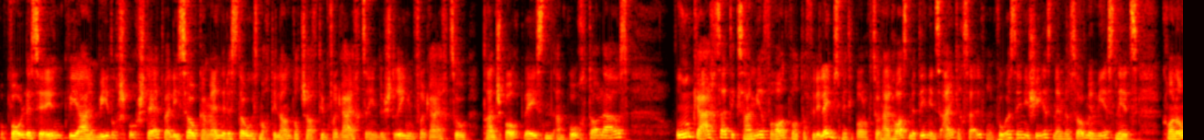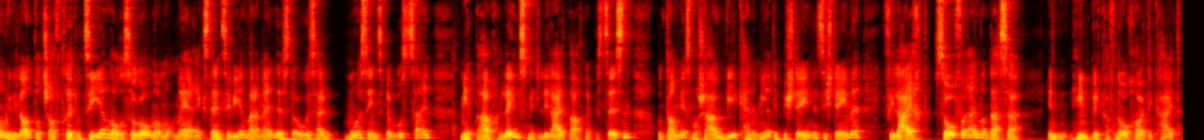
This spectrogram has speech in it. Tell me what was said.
Obwohl das ja irgendwie auch im Widerspruch steht, weil ich sage, am Ende des Tages macht die Landwirtschaft im Vergleich zur Industrie, im Vergleich zu Transportwesen am Bruchteil aus. Und gleichzeitig sind wir verantwortlich für die Lebensmittelproduktion. Das heißt, wir denen uns eigentlich selber im Fuß schießen, wenn wir sagen, wir müssen jetzt, keine Ahnung, die Landwirtschaft reduzieren oder sogar noch mehr extensivieren, weil am Ende des Tages halt muss uns bewusst sein, wir brauchen Lebensmittel, die Leute brauchen etwas zu essen und dann müssen wir schauen, wie können wir die bestehenden Systeme vielleicht so verändern, dass sie im Hinblick auf Nachhaltigkeit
